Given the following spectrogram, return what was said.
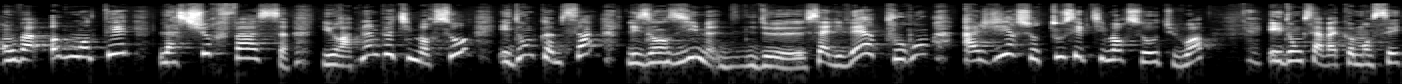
on va augmenter la surface. Il y aura plein de petits morceaux et donc comme ça, les enzymes de salivaires pourront agir sur tous ces petits morceaux, tu vois. Et donc ça va commencer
